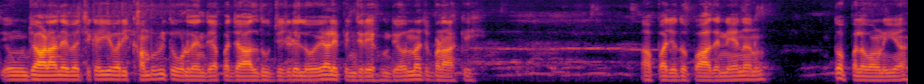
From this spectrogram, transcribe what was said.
ਤੇ ਉਹ ਜਾਲਾਂ ਦੇ ਵਿੱਚ ਕਈ ਵਾਰੀ ਖੰਭ ਵੀ ਤੋੜ ਲੈਂਦੇ ਆਪਾਂ ਜਾਲ ਦੂਜੇ ਜਿਹੜੇ ਲੋਹੇ ਵਾਲੇ ਪਿੰਜਰੇ ਹੁੰਦੇ ਆ, ਉਹਨਾਂ 'ਚ ਬਣਾ ਕੇ। ਆਪਾਂ ਜਦੋਂ ਪਾ ਦਿੰਨੇ ਆ ਇਹਨਾਂ ਨੂੰ, ਧੁੱਪ ਲਵਾਉਣੀ ਆ।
